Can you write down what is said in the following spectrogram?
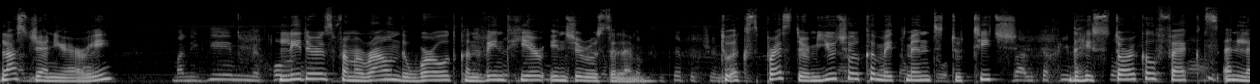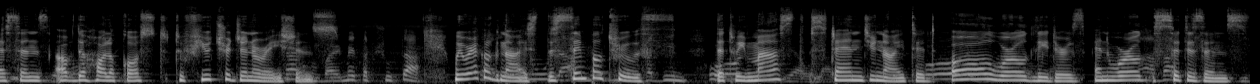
Last January, Leaders from around the world convened here in Jerusalem to express their mutual commitment to teach the historical facts and lessons of the Holocaust to future generations. We recognize the simple truth that we must stand united, all world leaders and world citizens,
